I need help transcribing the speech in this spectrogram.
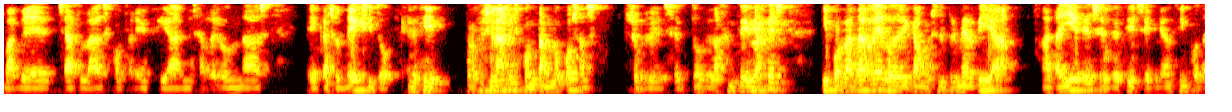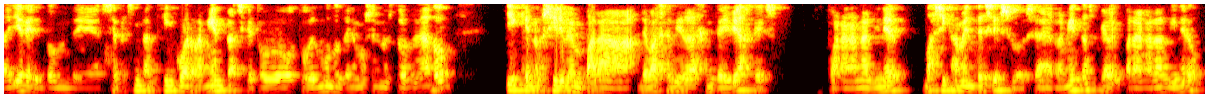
va a haber charlas, conferencias, mesas redondas, eh, casos de éxito, es decir, profesionales contando cosas sobre el sector de la gente de viajes. Y por la tarde lo dedicamos el primer día a talleres, es decir, se crean cinco talleres donde se presentan cinco herramientas que todo, todo el mundo tenemos en nuestro ordenador y que nos sirven para, le va a servir a la gente de viajes para ganar dinero. Básicamente es eso, o sea, herramientas para ganar dinero.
